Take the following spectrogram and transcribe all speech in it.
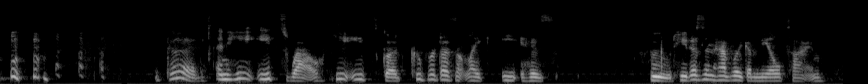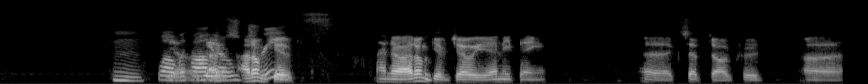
good. And he eats well. He eats good. Cooper doesn't like eat his food. He doesn't have like a meal time. Mm. well, Yeah, with all I those don't- I don't give- I know I don't give Joey anything uh, except dog food. Uh,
